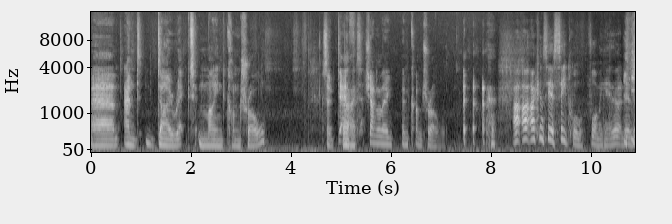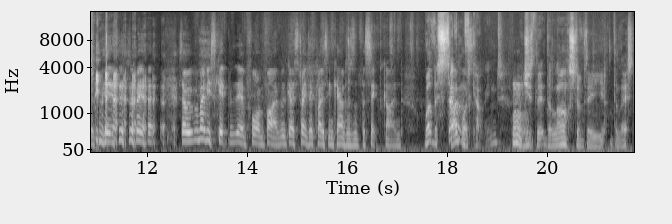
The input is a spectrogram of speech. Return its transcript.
um, and direct mind control. So death, Right. channeling, and control. I, I, I can see a sequel forming here. A- so we maybe skip uh, four and five. We go straight to Close Encounters of the Sixth Kind. Well, the seventh kind, Mm. which is the, the last of the the list,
